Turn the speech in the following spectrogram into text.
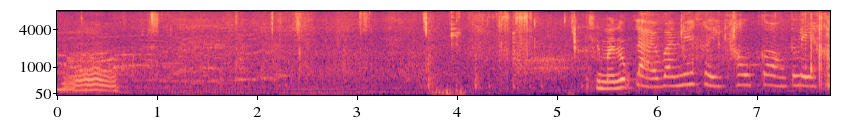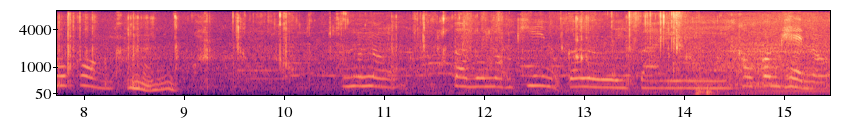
อืมชิมไหมลูก หลายวันไม่เคยเข้ากล่องก็เลยเข้ากล่องค่ะอืมน้องตอนน้องพี่หนูก็เลยไปเข้ากล่องแทนน้อง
